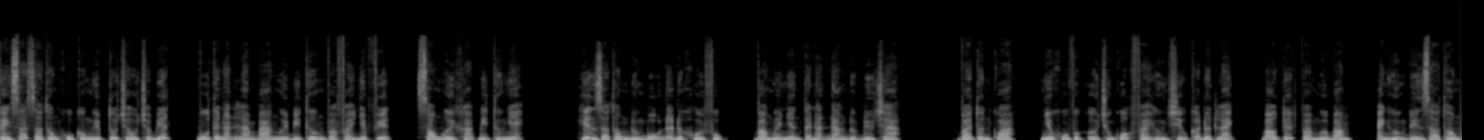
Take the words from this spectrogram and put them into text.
Cảnh sát giao thông khu công nghiệp Tô Châu cho biết, vụ tai nạn làm 3 người bị thương và phải nhập viện, 6 người khác bị thương nhẹ. Hiện giao thông đường bộ đã được khôi phục và nguyên nhân tai nạn đang được điều tra. Vài tuần qua, nhiều khu vực ở Trung Quốc phải hứng chịu các đợt lạnh, bão tuyết và mưa băng, ảnh hưởng đến giao thông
